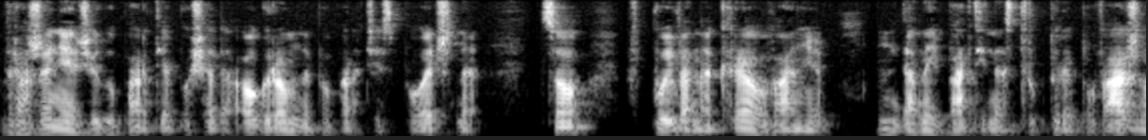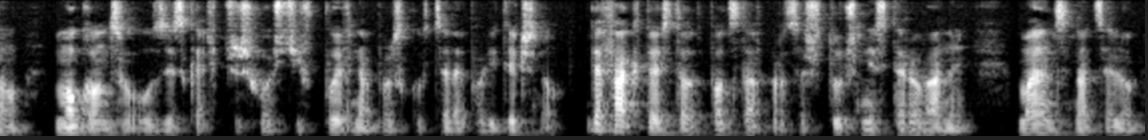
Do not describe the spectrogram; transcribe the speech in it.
wrażenia, że jego partia posiada ogromne poparcie społeczne, co wpływa na kreowanie danej partii na strukturę poważną, mogącą uzyskać w przyszłości wpływ na polską scenę polityczną. De facto jest to od podstaw proces sztucznie sterowany, mający na celu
